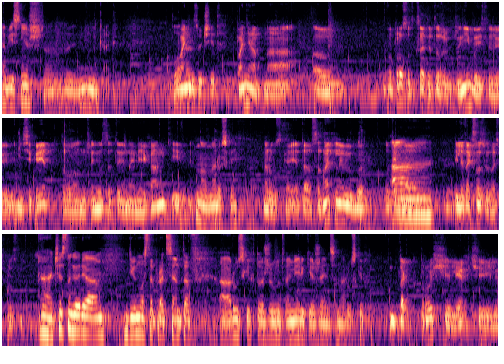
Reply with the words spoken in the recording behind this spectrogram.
объяснишь, никак. Плохо Пон... звучит. Понятно. А, вопрос, вот, кстати, тоже к женибе, если не секрет, то он женился ты на американке. Ну, на русской. На русской. Это сознательный выбор? Вот а... Или так сложилось просто? А, честно говоря, 90% а, русских, кто живут в Америке, женятся на русских. Так проще, легче или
